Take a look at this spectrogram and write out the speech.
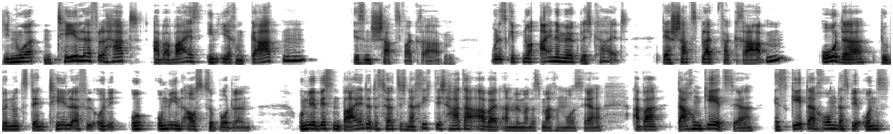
die nur einen Teelöffel hat, aber weiß, in ihrem Garten ist ein Schatz vergraben. Und es gibt nur eine Möglichkeit. Der Schatz bleibt vergraben oder du benutzt den Teelöffel, um ihn auszubuddeln. Und wir wissen beide, das hört sich nach richtig harter Arbeit an, wenn man das machen muss, ja. Aber darum geht's, ja. Es geht darum, dass wir uns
